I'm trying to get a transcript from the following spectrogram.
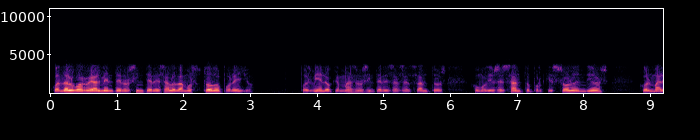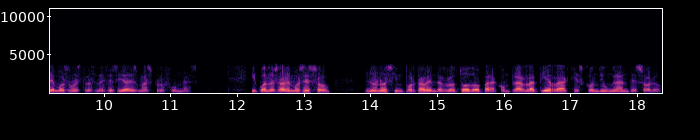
Cuando algo realmente nos interesa, lo damos todo por ello. Pues bien, lo que más nos interesa es ser santos, como Dios es santo, porque solo en Dios colmaremos nuestras necesidades más profundas. Y cuando sabemos eso, no nos importa venderlo todo para comprar la tierra que esconde un gran tesoro.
